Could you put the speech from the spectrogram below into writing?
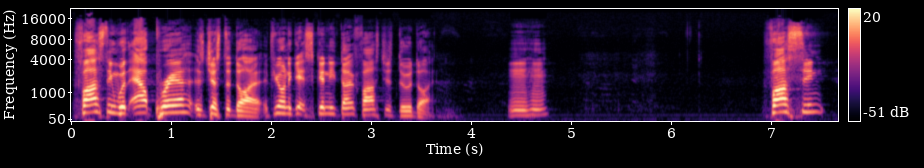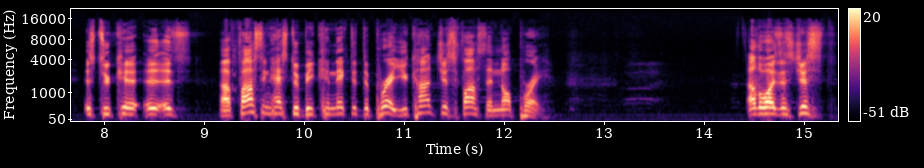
Fasting without prayer is just a diet. If you want to get skinny, don't fast, just do a diet. Mm-hmm. Fasting is to is, uh, fasting has to be connected to prayer. You can't just fast and not pray. Otherwise, it's just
